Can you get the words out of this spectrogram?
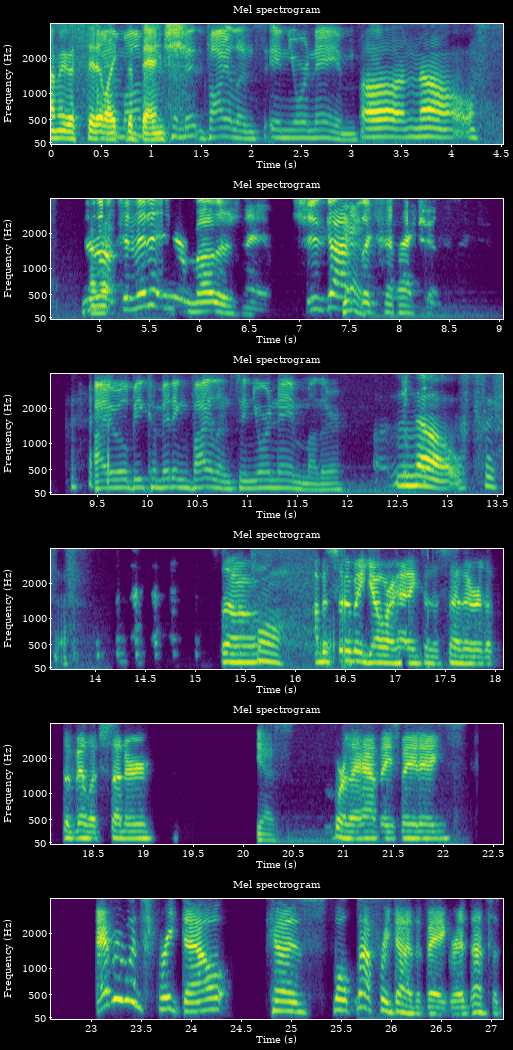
I'm gonna go sit at like the bench. To commit violence in your name. Oh no. No, no, commit it in your mother's name. She's got Yes. the connections. I will be committing violence in your name, mother. No. Please. So Oh. I'm assuming y'all are heading to the center, the, the village center, Yes. where they have these meetings. Everyone's freaked out because, well, not freaked out of the vagrant. That's a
